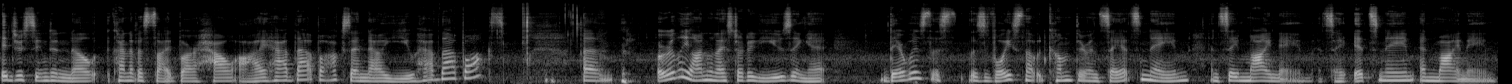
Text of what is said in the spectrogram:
interesting to note, kind of a sidebar, how I had that box and now you have that box. Um, early on, when I started using it, there was this this voice that would come through and say its name and say my name and say its name and my name.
